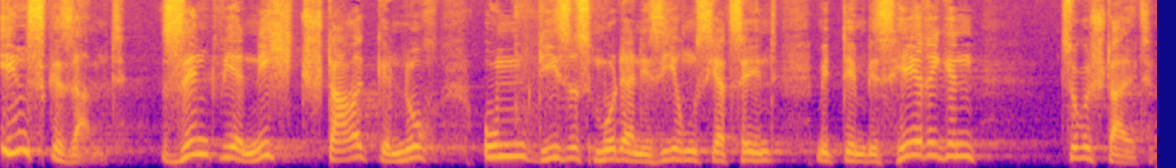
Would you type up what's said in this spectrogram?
Insgesamt sind wir nicht stark genug, um dieses Modernisierungsjahrzehnt mit dem bisherigen zu gestalten.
